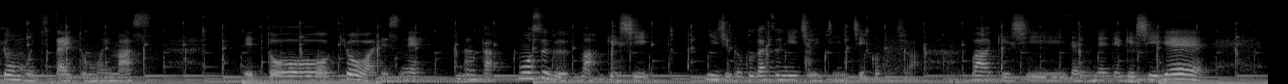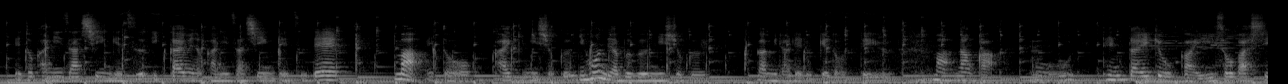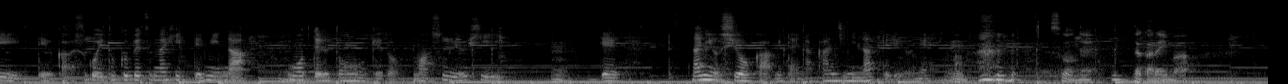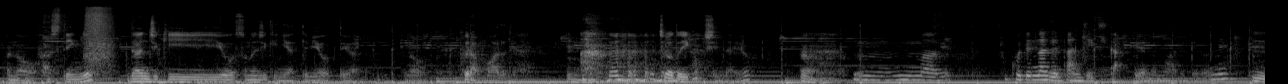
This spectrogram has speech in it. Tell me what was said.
今日も行きたいと思います。えっと今日はですねなんかもうすぐまあ夏至。26月21日今年は。は夏至だよね。で夏至でえっと蟹座新月。1回目の蟹座新月でまあえっと皆既日食。日本では部分日食が見られるけどっていう。まあなんかこう天体業界忙しいっていうかすごい特別な日ってみんな思ってると思うけどまあそういう日で何をしようかみたいな感じになってるよね。うん、そうね。だから今あのファスティング？断食をその時期にやってみようっていうあのプランもあるね、うん、ちょうどいいかもしれないよ。うん、まあそこでなぜ断食かっていうのもあるけどね。うん、う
